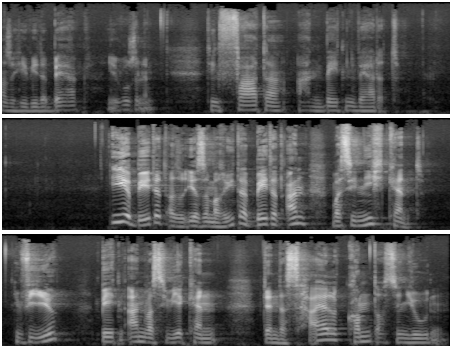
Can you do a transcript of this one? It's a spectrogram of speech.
also hier wieder Berg, Jerusalem, den Vater anbeten werdet. Ihr betet, also ihr Samariter, betet an, was ihr nicht kennt. Wir beten an, was wir kennen, denn das Heil kommt aus den Juden.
